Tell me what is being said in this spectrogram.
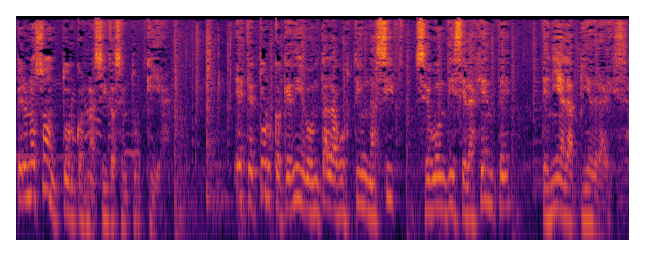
pero no son turcos nacidos en Turquía. Este turco que digo, un tal Agustín Nasif, según dice la gente, tenía la piedra esa.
